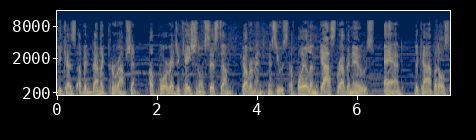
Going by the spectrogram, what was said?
because of endemic corruption, a poor educational system, government misuse of oil and gas revenues, and the capital's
